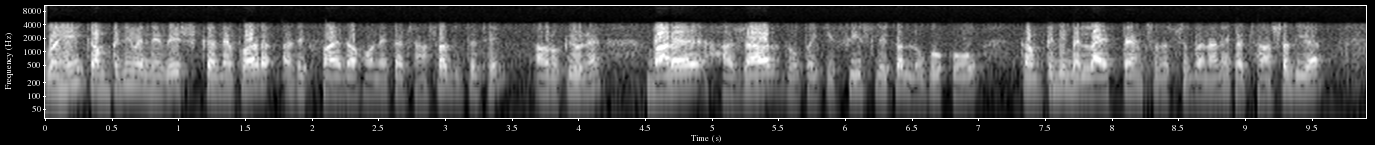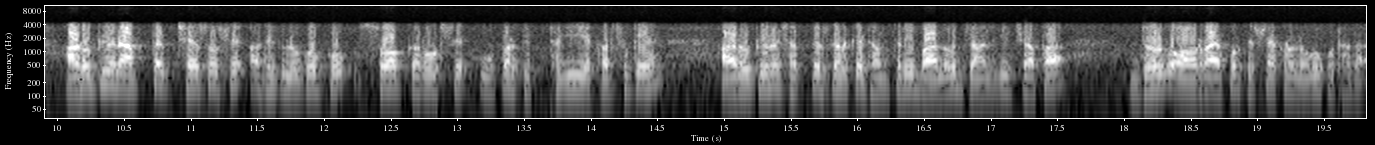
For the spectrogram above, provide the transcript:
वहीं कंपनी में निवेश करने पर अधिक फ़ायदा होने का झांसा देते थे। आरोपियों ने बारह हज़ार रुपए की फ़ीस लेकर लोगों को कंपनी में लाइफ टाइम सदस्य बनाने का झांसा दिया। आरोपियों ने अब तक 600 से अधिक लोगों को 100 करोड़ से ऊपर की ठगी ये कर चुके हैं। आरोपियों ने छत्तीसगढ़ के धमतरी, बालोद, जांजगीर चांपा, दुर्ग और रायपुर के सैकड़ों लोगों को ठगा।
